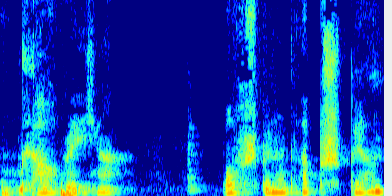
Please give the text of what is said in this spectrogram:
Unglaublich, ne? aufsperren und absperren.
